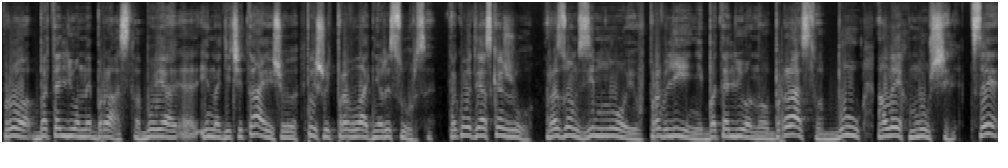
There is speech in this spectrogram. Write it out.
про батальйонне братство, бо я е, іноді читаю, що пишуть про владні ресурси. Так от я скажу: разом зі мною в правлінні батальйонного братства був Олег Мушель. Це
